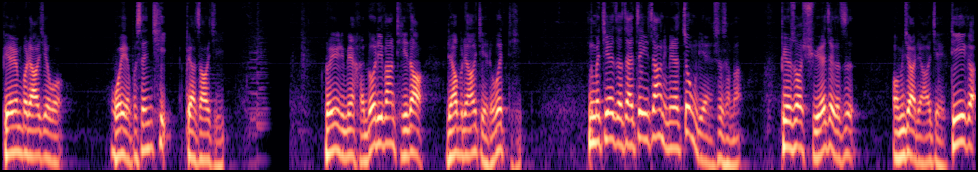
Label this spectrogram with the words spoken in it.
别人不了解我，我也不生气，不要着急。《论语》里面很多地方提到了不了解的问题，那么接着在这一章里面的重点是什么？比如说“学”这个字，我们就要了解。第一个，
